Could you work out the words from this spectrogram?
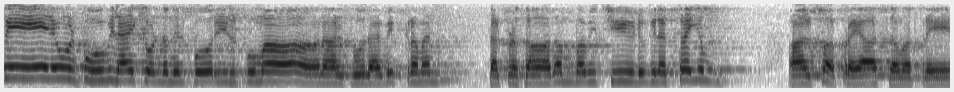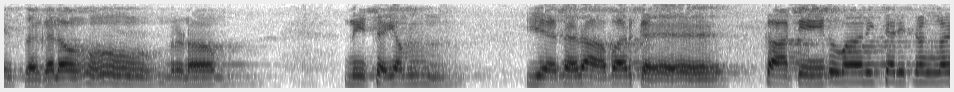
പേര് ഉൾപൂവിലായിക്കൊണ്ട് നിൽപ്പോരിൽ പുമാൻ അത്ഭുത വിക്രമൻ. തൽപ്രസാദം ഭവിച്ചിടുകിലെത്രയും അല്പപ്രയാസമത്രേ സകലോ നൃണാം. നിശ്ചയം എന്നതവർക്ക് കാട്ടിയിടുവാൻ ചരിത്രങ്ങൾ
